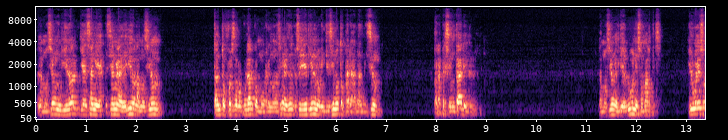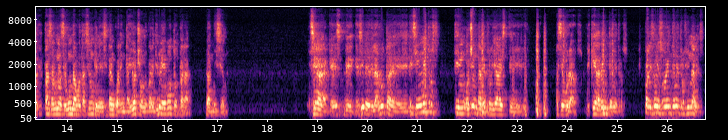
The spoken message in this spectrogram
la moción individual, ya se han, se han, adherido a la moción tanto Fuerza Popular como Renovación, o sea, ya tienen los 25 votos para la admisión, para presentar la moción el día lunes o martes. Y luego eso pasa una segunda votación que necesitan 48 o 49 votos para la admisión. O sea, que es de, de la ruta de, 100 metros, tienen 80 metros ya este, asegurados. Les queda 20 metros. ¿Cuáles son esos 20 metros finales?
